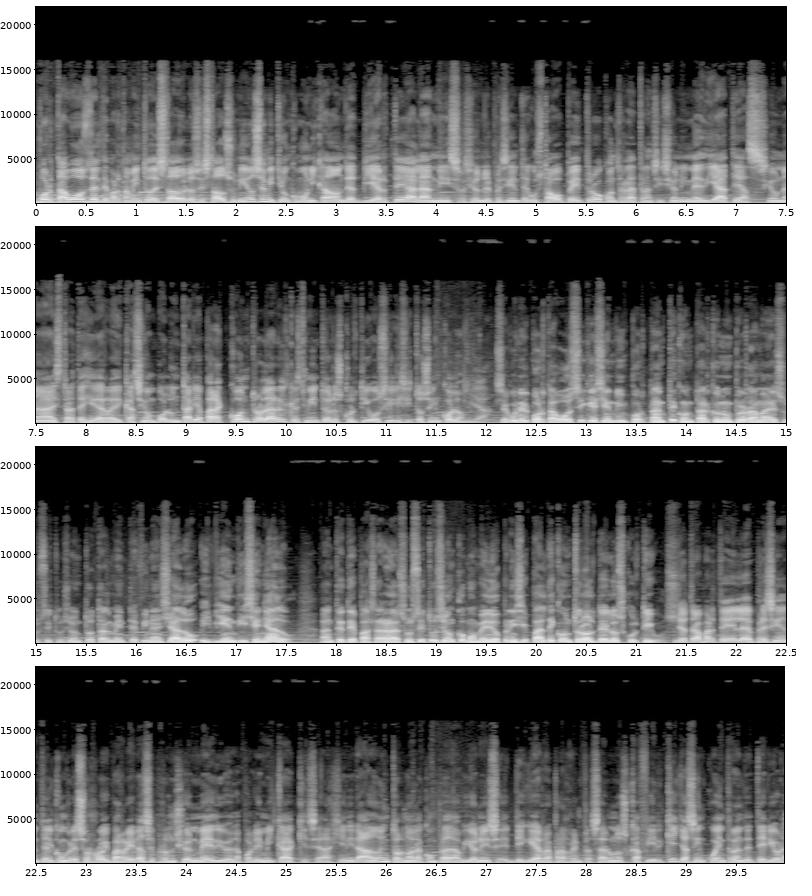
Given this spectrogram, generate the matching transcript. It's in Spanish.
Un portavoz del Departamento de Estado de los Estados Unidos emitió un comunicado donde advierte a la administración del presidente Gustavo Petro contra la transición inmediata hacia una estrategia de erradicación voluntaria para controlar el crecimiento de los cultivos ilícitos en Colombia. Según el portavoz, sigue siendo importante contar con un programa de sustitución totalmente financiado y bien diseñado, antes de pasar a la sustitución como medio principal de control de los cultivos. De otra parte, el presidente del Congreso, Roy Barrera, se pronunció en medio de la polémica que se ha generado en torno a la compra de aviones de guerra para reemplazar unos CAFIR que ya se encuentran deteriorados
